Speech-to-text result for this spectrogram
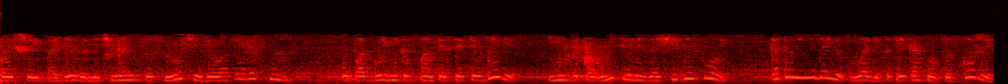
Большие победы начинаются с ночи золотого сна. У подгузников Pampers Active Baby есть дополнительный защитный слой, который не дает влаге соприкоснуться с кожей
